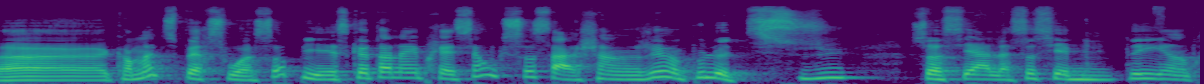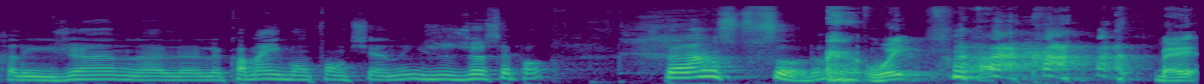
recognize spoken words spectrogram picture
Euh, comment tu perçois ça? Puis est-ce que tu as l'impression que ça, ça a changé un peu le tissu social, la sociabilité entre les jeunes, le- comment ils vont fonctionner? Je ne sais pas. Je te lance tout ça, là. Oui. ben,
